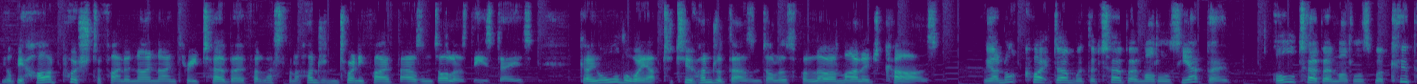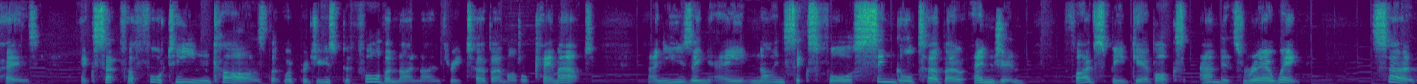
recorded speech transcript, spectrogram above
You'll be hard pushed to find a 993 turbo for less than $125,000 these days, going all the way up to $200,000 for lower mileage cars. We are not quite done with the turbo models yet, though. All turbo models were coupes, except for 14 cars that were produced before the 993 turbo model came out and using a 964 single turbo engine, 5 speed gearbox, and its rear wing. So,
